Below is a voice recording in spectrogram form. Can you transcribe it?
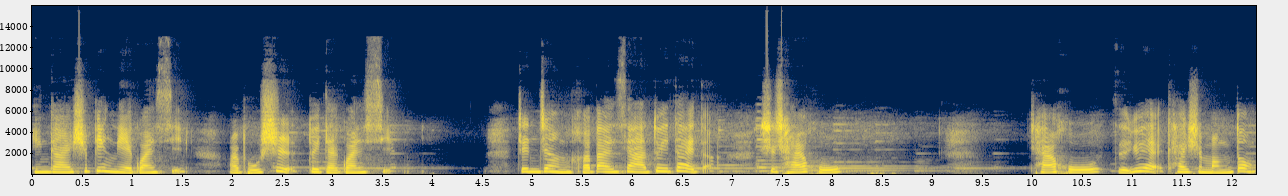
应该是并列关系，而不是对待关系。真正和半夏对待的是柴胡。柴胡子月开始萌动，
